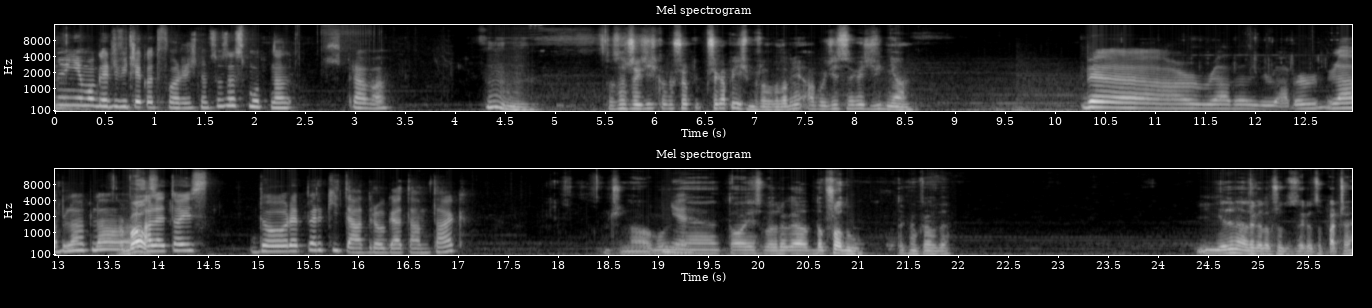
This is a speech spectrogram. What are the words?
No i nie mogę drzwiczek otworzyć, no co za smutna sprawa. Hmm. To znaczy, że gdzieś kogoś prze- przegapiliśmy prawdopodobnie, albo gdzieś jest jakaś dźwignia. Bla bla bla bla bla bla bla. Both. Ale to jest do Reperkita droga tam, tak? Znaczy, no ogólnie Nie. to jest chyba droga do przodu, tak naprawdę. I jedyna droga do przodu, z tego co patrzę.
